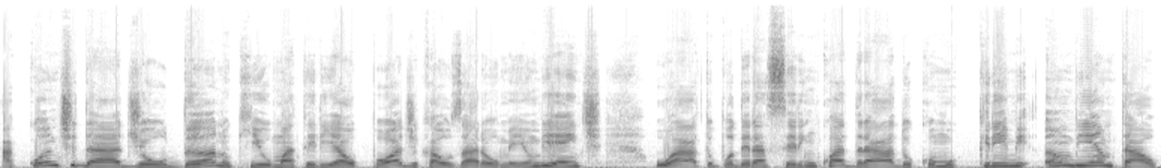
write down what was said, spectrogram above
a quantidade ou dano que o material pode causar ao meio ambiente, o ato poderá ser enquadrado como crime ambiental,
